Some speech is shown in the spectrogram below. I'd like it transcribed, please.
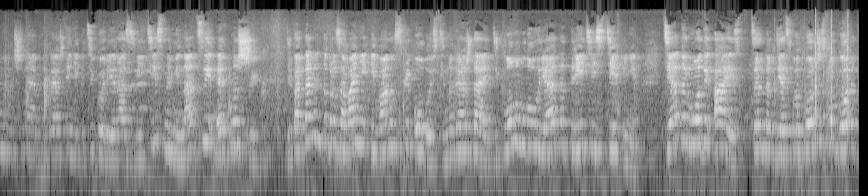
мы начинаем награждение категории развития с номинации «Этношик». Департамент образования Ивановской области награждает дипломом лауреата третьей степени Театр моды «Аист», Центр детского творчества города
